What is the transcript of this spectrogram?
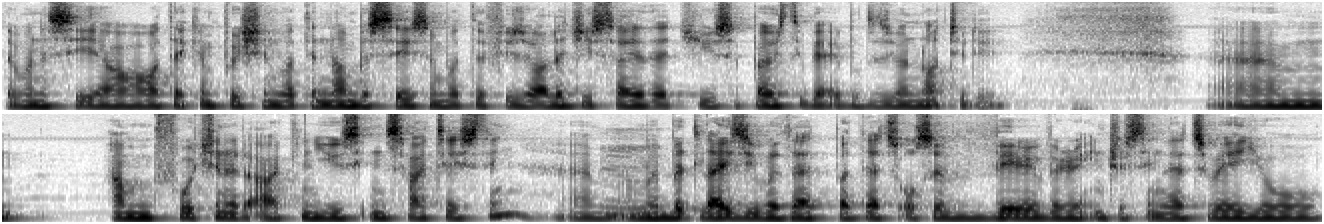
They want to see how hard they can push and what the numbers says and what the physiology say that you're supposed to be able to do or not to do. Um, I'm fortunate I can use INSCYD testing. Um, I'm a Mm. bit lazy with that, but that's also very very interesting. That's where your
